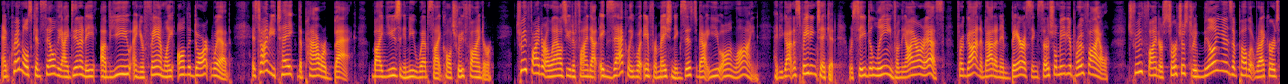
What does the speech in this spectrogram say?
and criminals can sell the identity of you and your family on the dark web. It's time you take the power back by using a new website called Truthfinder. Truthfinder allows you to find out exactly what information exists about you online. Have you gotten a speeding ticket, received a lien from the IRS, forgotten about an embarrassing social media profile? Truthfinder searches through millions of public records,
